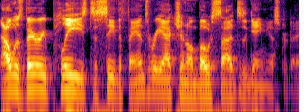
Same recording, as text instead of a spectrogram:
I was very pleased to see the fans' reaction on both sides of the game yesterday.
